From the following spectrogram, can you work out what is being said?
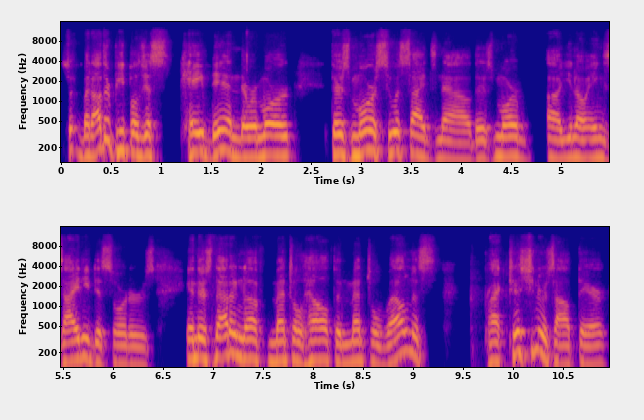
so, but other people just caved in. There were more there's more suicides now. There's more uh, you know anxiety disorders. And there's not enough mental health and mental wellness practitioners out there.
